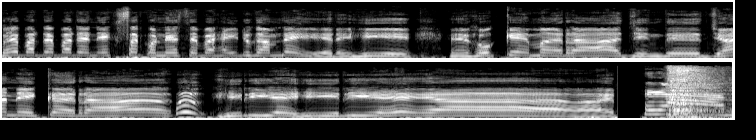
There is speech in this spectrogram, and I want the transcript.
পাতে পাতে নেক্সট নেক্সট এবাৰ হেৰিটো গাম দেই হি হোকে মাৰা জিন্দ জানে কৰা হিৰিয়ে হিৰিয়ে ৰাম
